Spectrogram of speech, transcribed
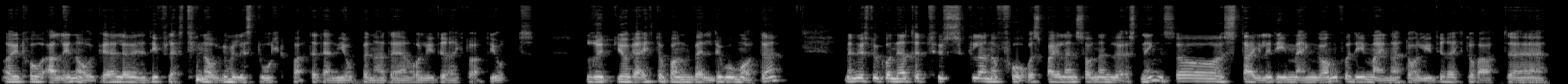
Og jeg tror alle i Norge, eller de fleste i Norge ville stolt på at den jobben hadde Oljedirektoratet gjort ryddig og greit og på en veldig god måte. Men hvis du går ned til Tyskland og forespeiler en sånn løsning, så steiler de med en gang, for de mener at Oljedirektoratet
